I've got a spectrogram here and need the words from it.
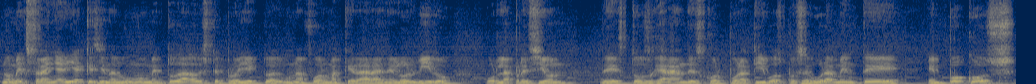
no me extrañaría que si en algún momento dado este proyecto de alguna forma quedara en el olvido por la presión de estos grandes corporativos, pues seguramente en pocos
